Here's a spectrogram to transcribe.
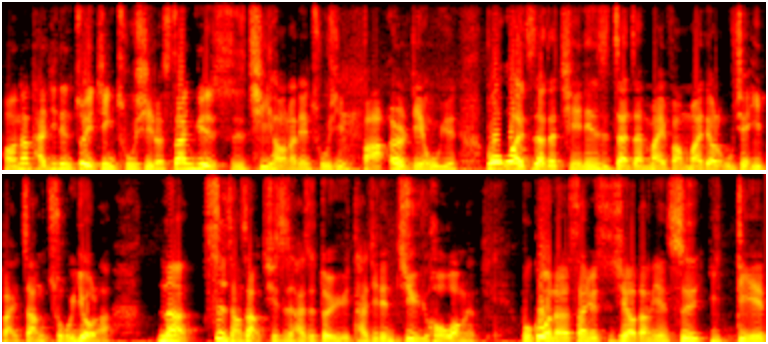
好，那台积电最近除息了，三月十七号那天除息发二点五元，不过外资啊在前一天是站在卖方卖掉了五千一百张左右啦。那市场上其实还是对于台积电寄予厚望的。不过呢，三月十七号当天是以跌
